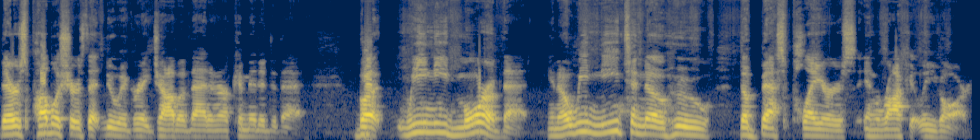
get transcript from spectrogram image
There's publishers that do a great job of that and are committed to that. But we need more of that you know, we need to know who the best players in Rocket League are.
